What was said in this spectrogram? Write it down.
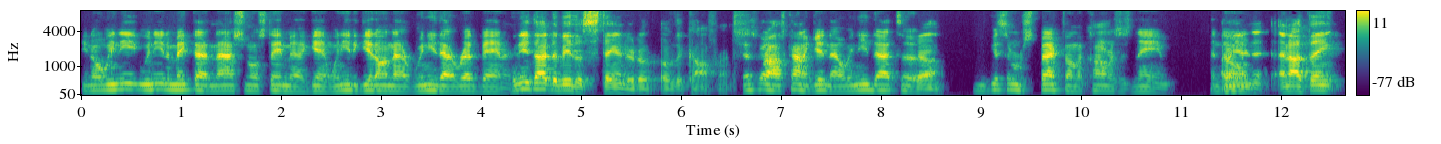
you know we need we need to make that national statement again. We need to get on that. We need that red banner. We need that to be the standard of, of the conference. That's what I was kind of getting at. We need that to yeah. get some respect on the conference's name. And I mean, and I think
